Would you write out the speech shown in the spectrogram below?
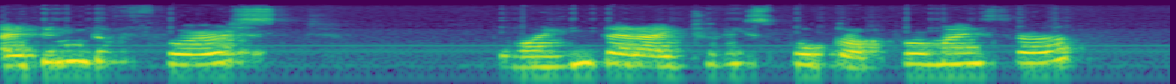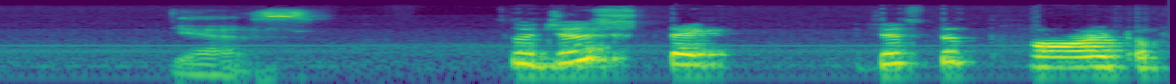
I think the first point that I actually spoke up for myself. yes. So just like just the thought of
